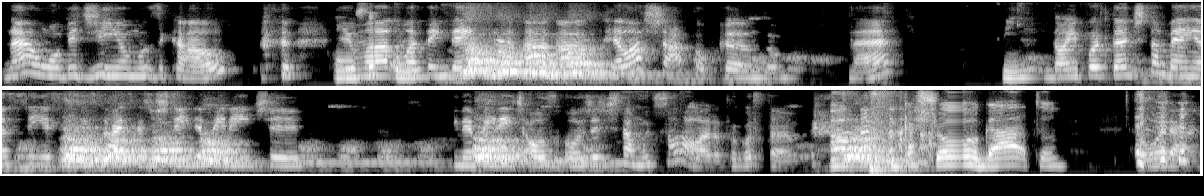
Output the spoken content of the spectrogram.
né, um ouvidinho musical e uma, uma tendência a, a relaxar tocando, né? Sim. Então é importante também, assim, esses insights que a gente tem independente. Independente. Hoje a gente está muito sonoro, estou gostando. Oh, cachorro, gato. É o horário.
